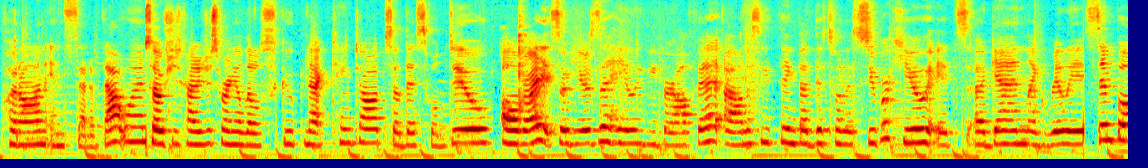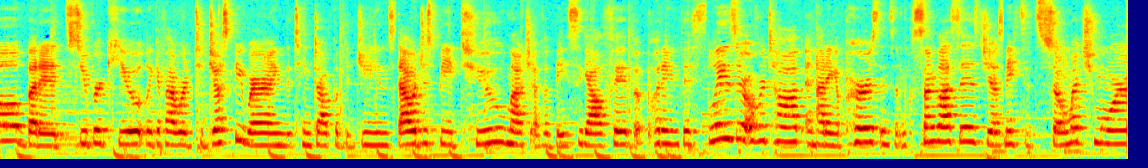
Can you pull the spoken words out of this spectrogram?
put on instead of that one. So she's kind of just wearing a little scoop neck tank top, so this will do. All right, so here's the Hailey Bieber outfit. I honestly think that this one is super cute. It's again like really simple, but it's super cute. Like if I were to just be wearing the tank top with the jeans, that would just be too much of a basic outfit, but putting this blazer over top and adding a purse and some sunglasses just makes it so much more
